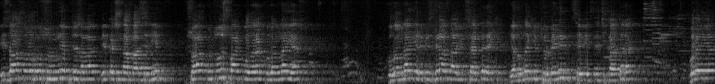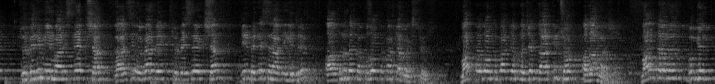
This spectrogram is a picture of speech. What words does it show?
Biz daha sonra bunun sunumunu yapacağız ama birkaçından bahsedeyim. Şu an Kurtuluş Parkı olarak kullanılan yer, kullanılan yeri biz biraz daha yükselterek, yanındaki türbenin seviyesine çıkartarak, burayı türbenin mimarisine yakışan, Gazi Ömer Bey türbesine yakışan bir bedesten haline getirip, altını da kapalı otopark yapmak istiyoruz. Malkara'da otopark yapılacak daha birçok alan var. Malkara'nın bugün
